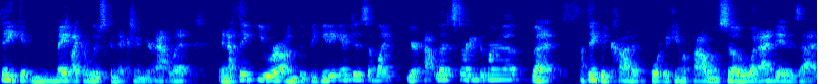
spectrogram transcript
think it made like a loose connection in your outlet. And I think you were on the beginning edges of like your outlet starting to burn up, but I think we caught it before it became a problem. So what I did is I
